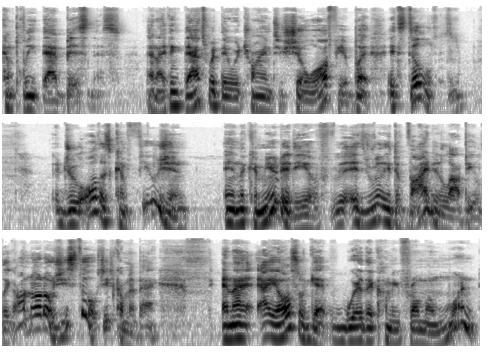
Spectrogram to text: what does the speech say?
complete that business. And I think that's what they were trying to show off here. But it still drew all this confusion in the community of it's really divided a lot of people like oh no no she's still she's coming back and I, I also get where they're coming from on one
